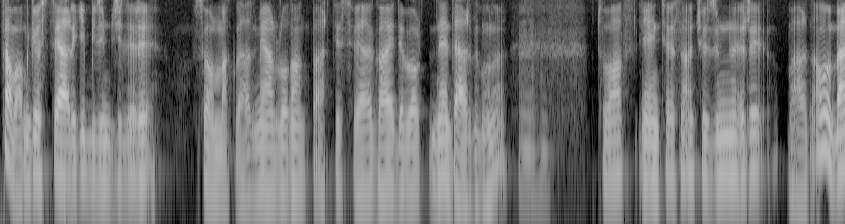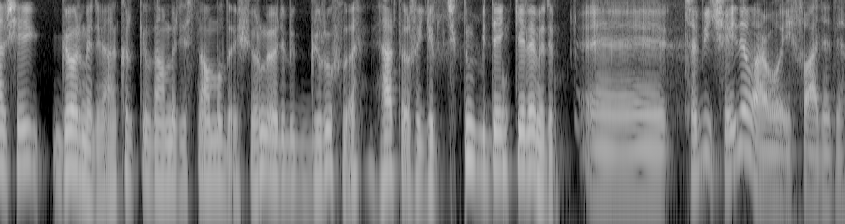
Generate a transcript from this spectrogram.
tamam gösterge bilimcileri sormak lazım. Yani Roland Barthes veya Guy Debord ne derdi buna? Hı hı. Tuhaf, enteresan çözümleri vardı ama ben şeyi görmedim. Yani 40 yıldan beri İstanbul'da yaşıyorum. Öyle bir güruhla her tarafa girip çıktım bir denk gelemedim. Ee, tabii şey de var o ifadede.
